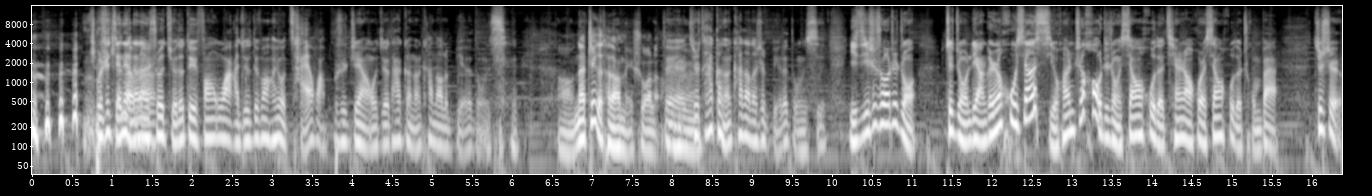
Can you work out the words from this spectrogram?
不是简简单单说觉得对方哇，觉得对方很有才华，不是这样。我觉得他可能看到了别的东西。哦，那这个他倒没说了。对，就是他可能看到的是别的东西，以及是说这种这种两个人互相喜欢之后，这种相互的谦让或者相互的崇拜，就是。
